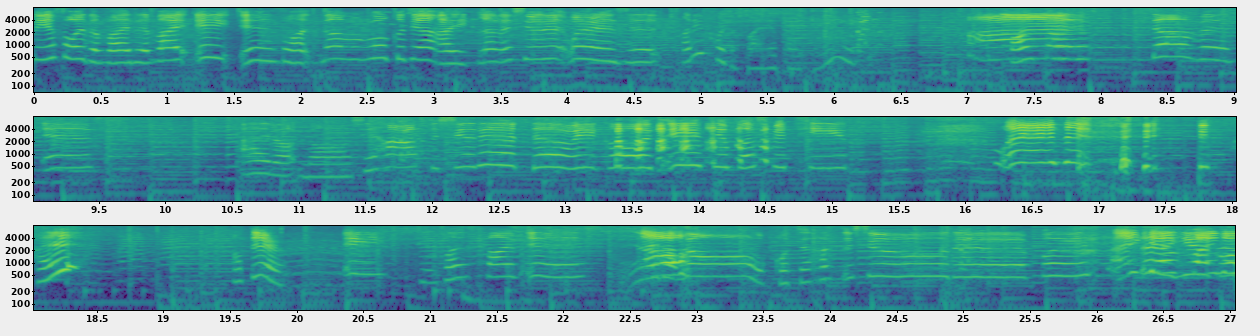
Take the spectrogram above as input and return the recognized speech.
24 divided by 8 is what number, Moco-chan? Are you gonna shoot it? Where is it? 24 divided by 8. 4 times 7 is... I don't know. She has to shoot it. There we go. It's 18 plus 15. Where is it? hey? Up there. 18 plus 5 is... I don't know. Moco-chan has to shoot it. But I can't find the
